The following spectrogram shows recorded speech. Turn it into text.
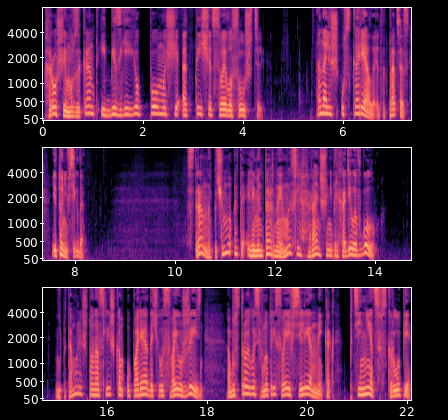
хороший музыкант и без ее помощи отыщет своего слушателя. Она лишь ускоряла этот процесс, и то не всегда. Странно, почему эта элементарная мысль раньше не приходила в голову? Не потому ли, что она слишком упорядочила свою жизнь, обустроилась внутри своей вселенной, как птенец в скорлупе,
